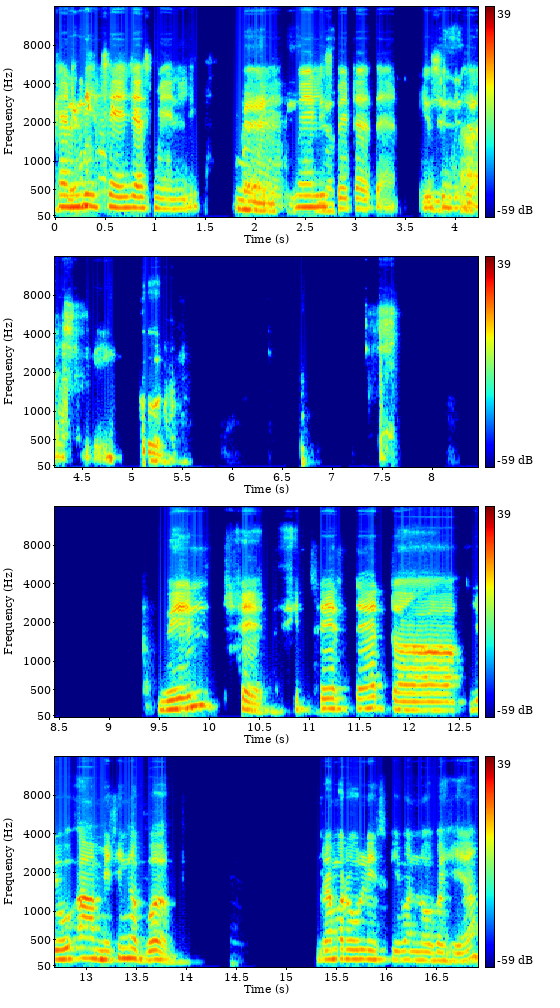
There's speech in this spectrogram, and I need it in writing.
can be changed as mainly. mainly, Mainly yeah, is better than using Yeah. largely. good. Will said, it says that uh, you are missing a verb. Grammar rule is given over here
